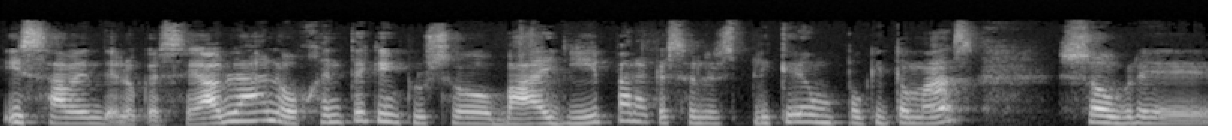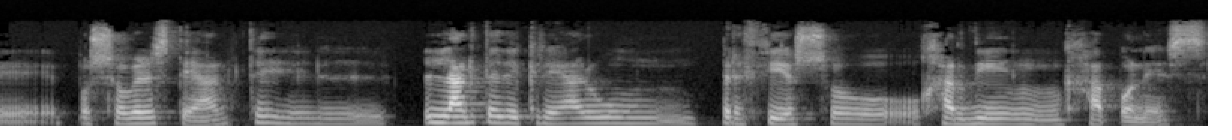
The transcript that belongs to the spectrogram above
y saben de lo que se hablan o gente que incluso va allí para que se les explique un poquito más sobre, pues sobre este arte, el, arte de crear un precioso jardín japonés.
